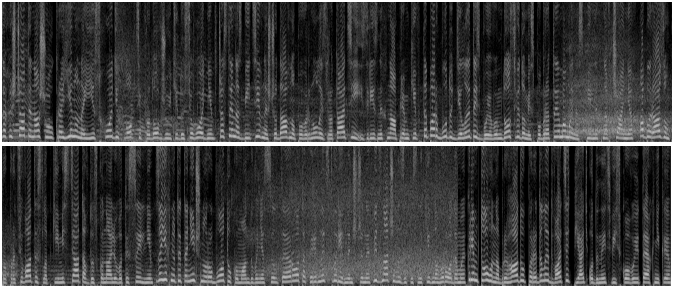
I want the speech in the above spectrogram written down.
Захищати нашу Україну на її сході хлопці продовжують і до сьогодні. Частина з бійців нещодавно повернулись з ротації із різних напрямків. Тепер будуть ділитись бойовим досвідом із побратимами на спільних навчаннях, аби разом пропрацювати слабкі місця та вдосконалювати сильні. За їхню титанічну роботу командування сил ТРО та керівництво Рівненщини відзначили захисників нагородами. Крім того, на бригаду передали 25 одиниць військової техніки.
